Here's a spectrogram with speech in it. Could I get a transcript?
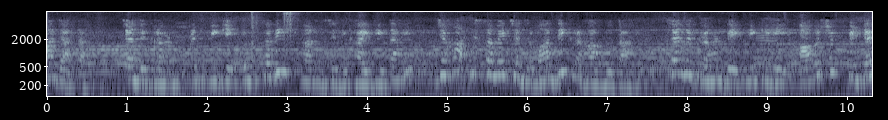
आ जाता है। चंद्र ग्रहण पृथ्वी के उन सभी स्थानों से दिखाई देता है, जहाँ उस समय चंद्रमा दिख रहा होता है। चंद्र ग्रहण देखने के लिए आवश्यक फ़िल्टर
